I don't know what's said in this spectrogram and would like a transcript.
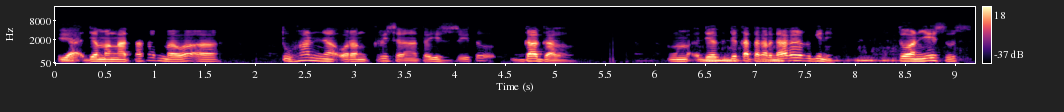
Ya, dia mengatakan bahwa uh, Tuhannya orang Kristen atau Yesus itu gagal. Dia, dia katakan gagal begini. Tuhan Yesus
